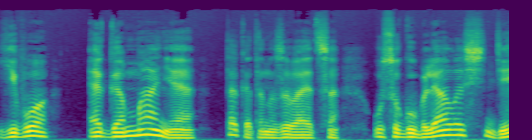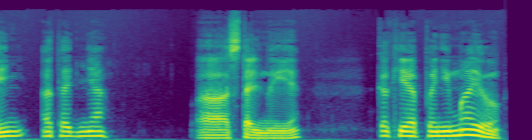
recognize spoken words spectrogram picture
Его эгомания, так это называется, усугублялась день ото дня. А остальные? Как я понимаю,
